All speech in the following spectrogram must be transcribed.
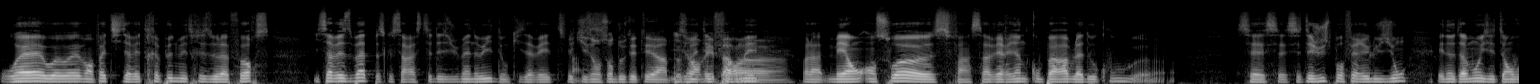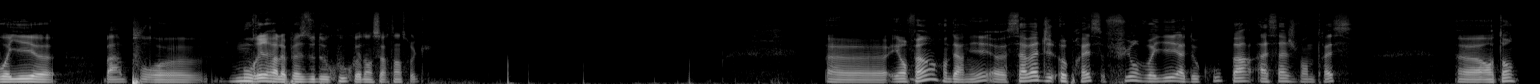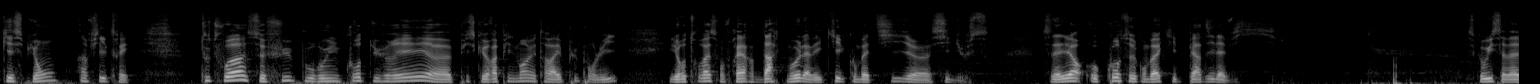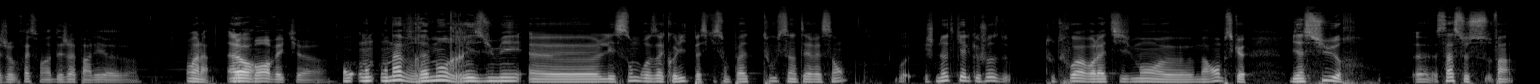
Ouais, ouais, ouais. En fait, ils avaient très peu de maîtrise de la force. Ils savaient se battre parce que ça restait des humanoïdes, donc ils avaient. Et qu'ils ont sans doute été un peu ils ont formés été par, formés. euh, Voilà, mais en, en soi, euh, enfin, ça avait rien de comparable à Doku. euh, C'était juste pour faire illusion, et notamment ils étaient envoyés euh, bah, pour euh, mourir à la place de Doku, quoi, dans certains trucs. Euh, et enfin, en dernier, euh, Savage Opress fut envoyé à Doku par Assage Ventress euh, en tant qu'espion infiltré. Toutefois, ce fut pour une courte durée, euh, puisque rapidement il ne travaille plus pour lui. Il retrouva son frère Dark Maul avec qui il combattit euh, Sidious. C'est d'ailleurs au cours de ce combat qu'il perdit la vie. Parce que oui, Savage Opress, on a déjà parlé euh, Voilà. Alors, avec. euh, on, on- on a vraiment résumé les sombres acolytes parce qu'ils sont pas tous intéressants. Je note quelque chose de toutefois relativement marrant parce que bien sûr, ça, enfin,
